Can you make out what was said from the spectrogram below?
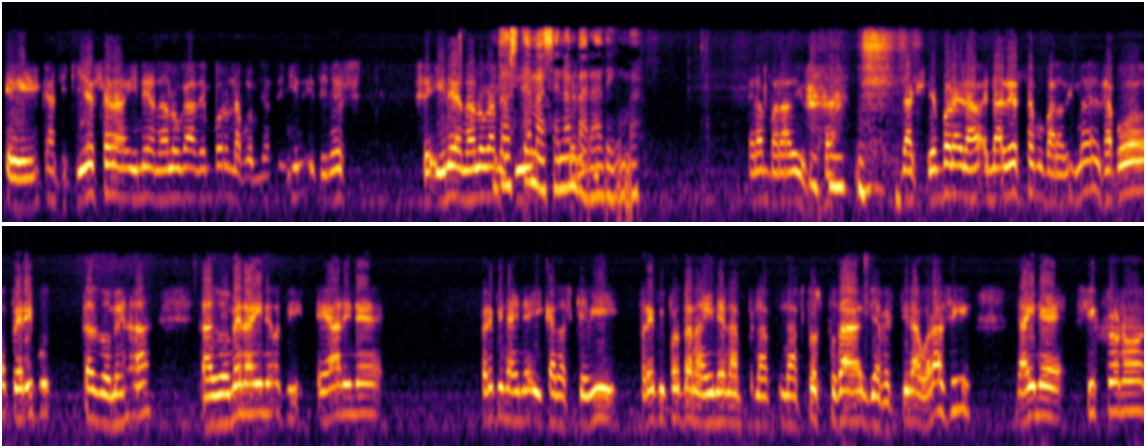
Ε, οι κατοικίες είναι ανάλογα, δεν μπορούν να πω μια τιμή, οι τιμές είναι ανάλογα Δώστε με... Δώστε μας ένα παράδειγμα. Ένα παράδειγμα. Εντάξει, δεν μπορώ να, να δεν θα πω παράδειγμα, θα πω περίπου τα δεδομένα. Τα δεδομένα είναι ότι εάν είναι, πρέπει να είναι η κατασκευή, πρέπει πρώτα να είναι να, να, να αυτός που θα διαφερθεί να αγοράσει, να είναι σύγχρονο,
